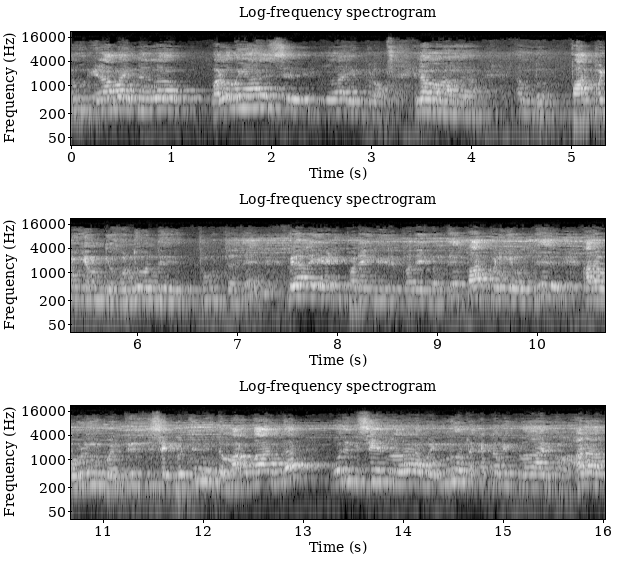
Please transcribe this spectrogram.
நூறு நாம என்னெல்லாம் வளமையான இதெல்லாம் இருக்கிறோம். நம்ம நம்ம பார்ப்பனியம் இங்கே கொண்டு வந்து புகுத்தது வேலை அடிப்படையில் இருப்பதை வந்து பார்ப்பனியம் வந்து அதை ஒழுங்குபடுத்தி செய்பட்டு இந்த மரபார்ந்த ஒரு விஷயத்துல தான் நம்ம இன்னும் அந்த கட்டமைப்புல தான் இருக்கோம். ஆனால்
